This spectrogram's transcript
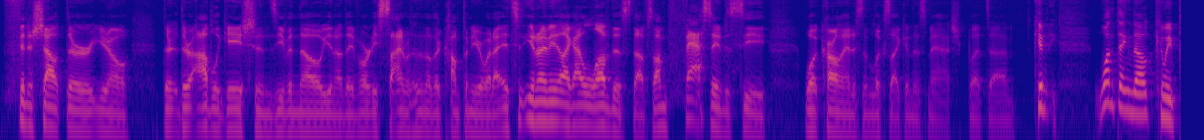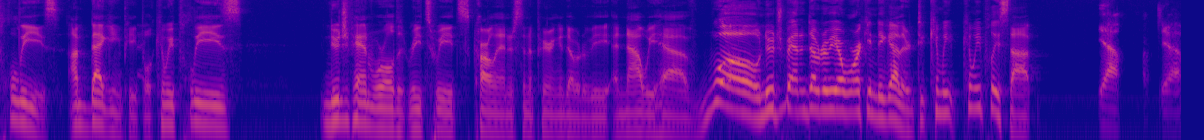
finish out their, you know, their their obligations, even though you know they've already signed with another company or whatever. It's you know what I mean. Like I love this stuff, so I'm fascinated to see what Karl Anderson looks like in this match. But uh, can one thing though, can we please? I'm begging people. Can we please? New Japan World retweets Karl Anderson appearing in WWE, and now we have whoa, New Japan and WWE are working together. Can we can we please stop? Yeah, yeah.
